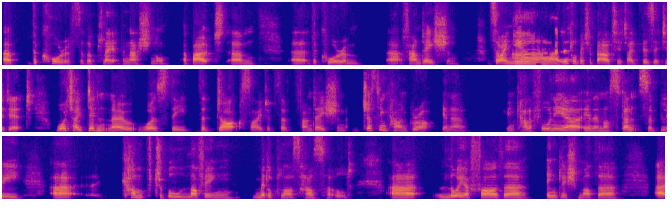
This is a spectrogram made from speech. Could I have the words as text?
a the chorus of a play at the National about um, uh, the Coram uh, Foundation so I knew ah. a little bit about it. I'd visited it. What I didn't know was the the dark side of the foundation. Justine Cowan grew up in a in California in an ostensibly uh, comfortable, loving middle class household. Uh, lawyer father, English mother. Uh,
